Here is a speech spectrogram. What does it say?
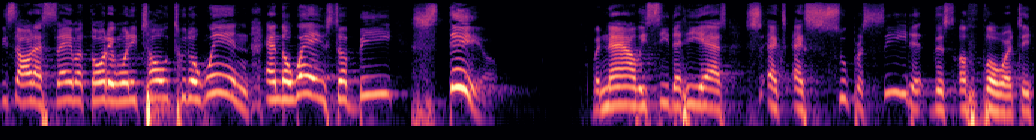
We saw that same authority when he told to the wind and the waves to be still. But now we see that he has ex- ex- superseded this authority.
